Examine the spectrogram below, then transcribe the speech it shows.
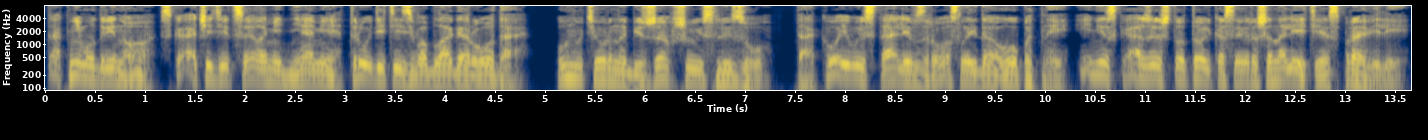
Так не мудрено, скачете целыми днями, трудитесь во благо рода. Он утер набежавшую слезу. Такой вы стали взрослый да опытный, и не скажешь, что только совершеннолетие справили.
